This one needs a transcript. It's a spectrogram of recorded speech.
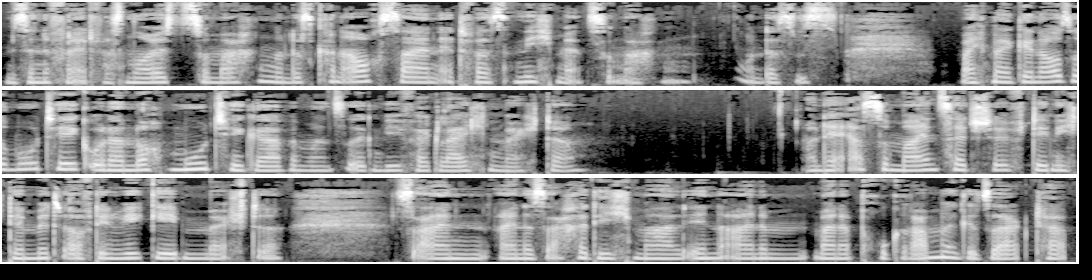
im Sinne von etwas Neues zu machen. Und es kann auch sein, etwas nicht mehr zu machen. Und das ist manchmal genauso mutig oder noch mutiger, wenn man es irgendwie vergleichen möchte. Und der erste Mindset-Shift, den ich dir mit auf den Weg geben möchte, ist ein, eine Sache, die ich mal in einem meiner Programme gesagt habe.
